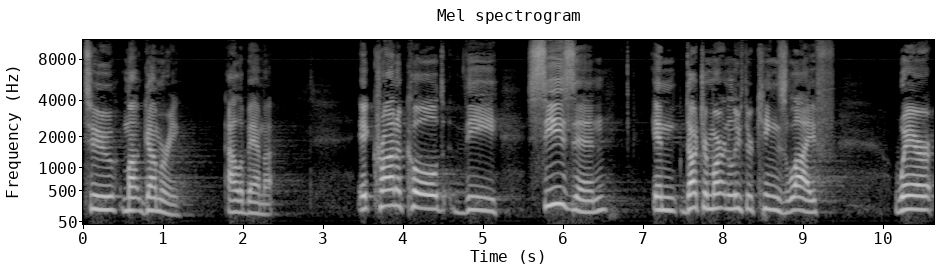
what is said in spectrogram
to Montgomery, Alabama. It chronicled the season in Dr. Martin Luther King's life where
